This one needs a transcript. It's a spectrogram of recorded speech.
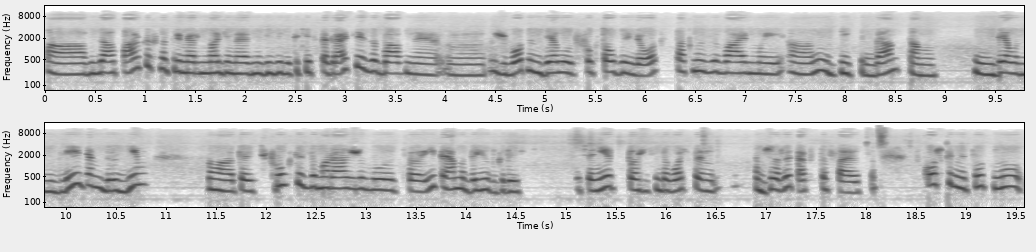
А, в зоопарках, например, многие, наверное, видели такие фотографии забавные. Животным делают фруктовый лед, так называемый, а, ну, диким, да, там белым медведям, другим. А, то есть фрукты замораживают и прямо дают грызть. То есть они тоже с удовольствием от жары так спасаются. С кошками тут, ну,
